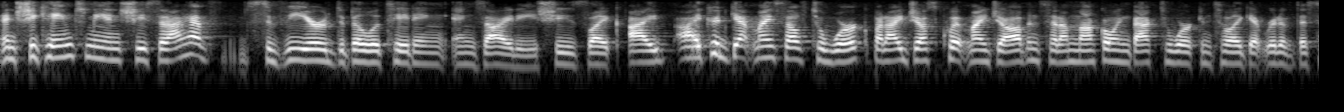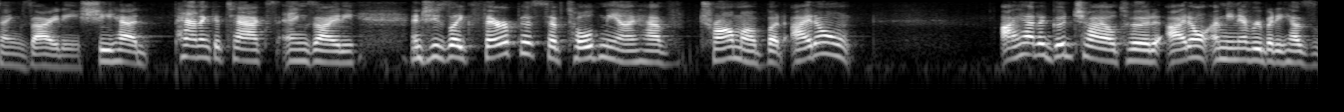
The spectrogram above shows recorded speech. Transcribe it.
And she came to me and she said, I have severe debilitating anxiety. She's like, I, I could get myself to work, but I just quit my job and said, I'm not going back to work until I get rid of this anxiety. She had panic attacks, anxiety. And she's like, therapists have told me I have trauma, but I don't. I had a good childhood. I don't I mean everybody has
